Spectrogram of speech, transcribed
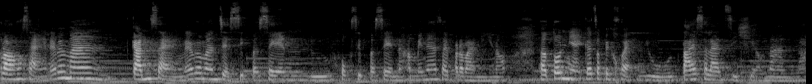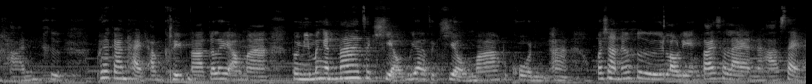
กรองแสงได้ประมาณ กันแสงได้ประมาณ 70%หรือ 60%นะคะไม่แน่ใจประมาณนี้เนาะแล้วต้นเนี้ยก็จะไปแขวนอยู่ใต้สแลนสีเขียวนั้นนะคะนี่คือเพื่อการถ่ายทำคลิปนะก็เลยเอามา ตรงนี้ไม่งั้นน่าจะเขียวอยางจะเขียวมากทุกคนอะเพราะฉะนั้นก็คือเราเลี้ยงใต้สแลนนะคะ แสง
